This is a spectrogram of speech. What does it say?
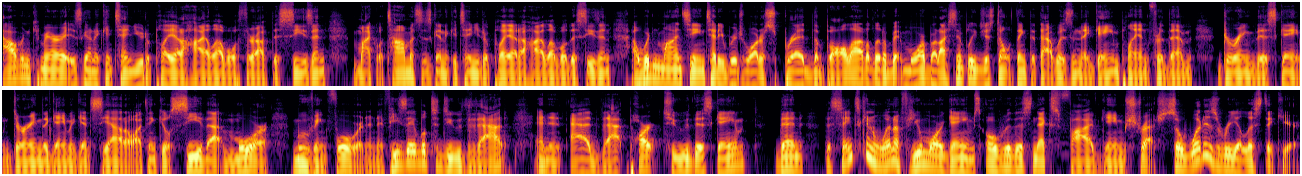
Alvin Kamara is going to continue to play at a high level throughout this season. Michael Thomas is going to continue to play at a high level this season. I wouldn't mind seeing Teddy Bridgewater spread the ball out a little bit more, but I simply just don't think that that was in the game plan for them during this game, during the game against Seattle. I think you'll see that more moving forward. And if he's able to do that and add that part to this game, then the Saints can win a few more games over this next five game stretch. So, what is realistic here?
